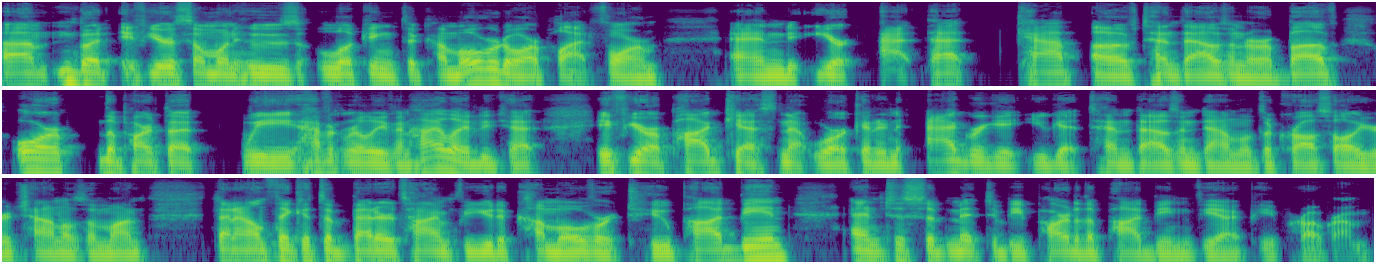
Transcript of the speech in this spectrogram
Um, but if you're someone who's looking to come over to our platform and you're at that cap of 10,000 or above, or the part that we haven't really even highlighted yet. If you're a podcast network and an aggregate you get 10,000 downloads across all your channels a month, then I don't think it's a better time for you to come over to Podbean and to submit to be part of the Podbean VIP program.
